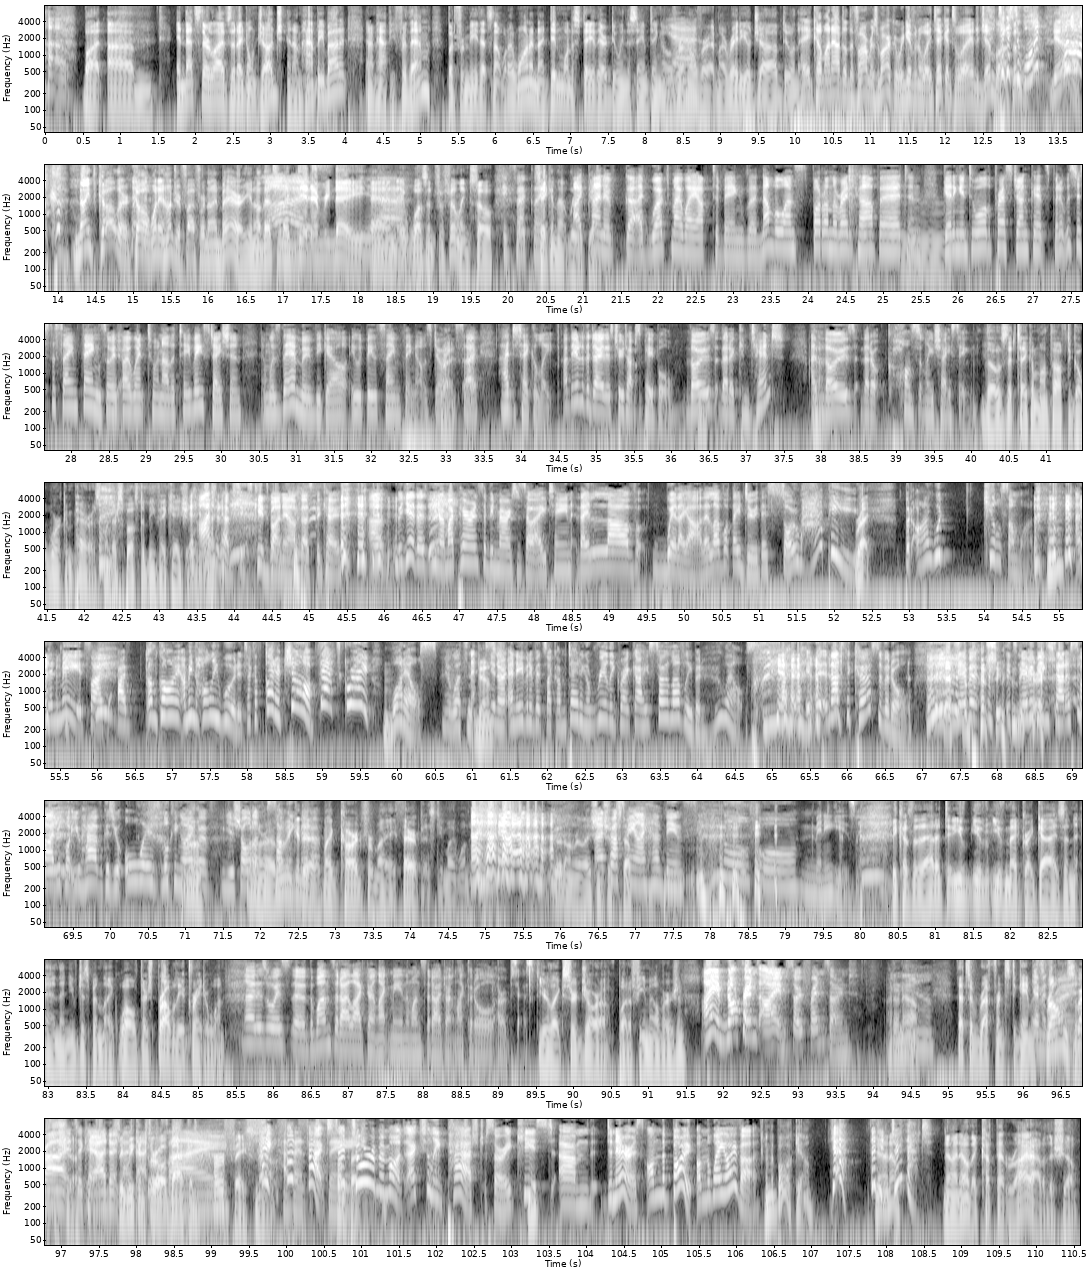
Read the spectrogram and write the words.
But um, and that's their lives that I don't judge, and I'm happy about it, and I'm happy for them. But for me, that's not what I wanted, and I didn't want to stay there doing the same thing over and over at my radio job, doing hey, come on out to the farmers market. We're giving away tickets away to Jim. Tickets to what? Yeah, ninth caller. Call one 549 bear. You know that's what I did Nice. every day, and it wasn't fulfilling. So Exactly. taking that leap. I yeah. kind of got, I'd worked my way up to being the number one spot on the red carpet Mm. and getting into all the press junkets, but it was just the same thing. So if I went to another TV station and was their movie girl, it would be the same thing I was doing. Right. So I had to take a leap. At the end of the day, there's two types of people: those that are content and Yeah. those that are constantly chasing. those that take a month off to go work in Paris when they're supposed to be vacationing. I should have six kids by now if that's the case. Um, but yeah, you know my parents have been married since they were 18. They love where they are. They love what they do. They're so happy. Right. But I would kill someone. and then me, it's like I've, I'm going. I'm in Hollywood. It's like I've got a job. That's great. What else? Yeah, What's next? Yeah. You know, and even if it's like I'm dating a really great guy, he's so lovely, but who else? Yeah, and that's the curse of it all. But it's That's never, it's the never being satisfied with what you have because you're always looking over your shoulder All for right, let something me get better. a, my card for my therapist. You might want to good on Uh, relationship trust stuff me, I have been single for many years now. because of that attitude. You've, you've you've met great guys, and and then you've just been like, well, there's probably a greater one. No, there's always the the ones that I like don't like me, and the ones that I don't like at all are obsessed. You're like Sir Jorah, but a female version. I am not friends. I am so friend zoned. I don't know. That's a reference to Game of Game of Thrones. Thrones. Right. Alicia. Okay. I don't See, know we can that throw it because back in her face now. Hey, fun Haven't fact. So seen. Jorah Mormont actually pashed, sorry, kissed um, Daenerys on the boat on the way over. in the book, yeah. Yeah, they Yeah, didn't do that. No, I know they cut that right out of the show,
